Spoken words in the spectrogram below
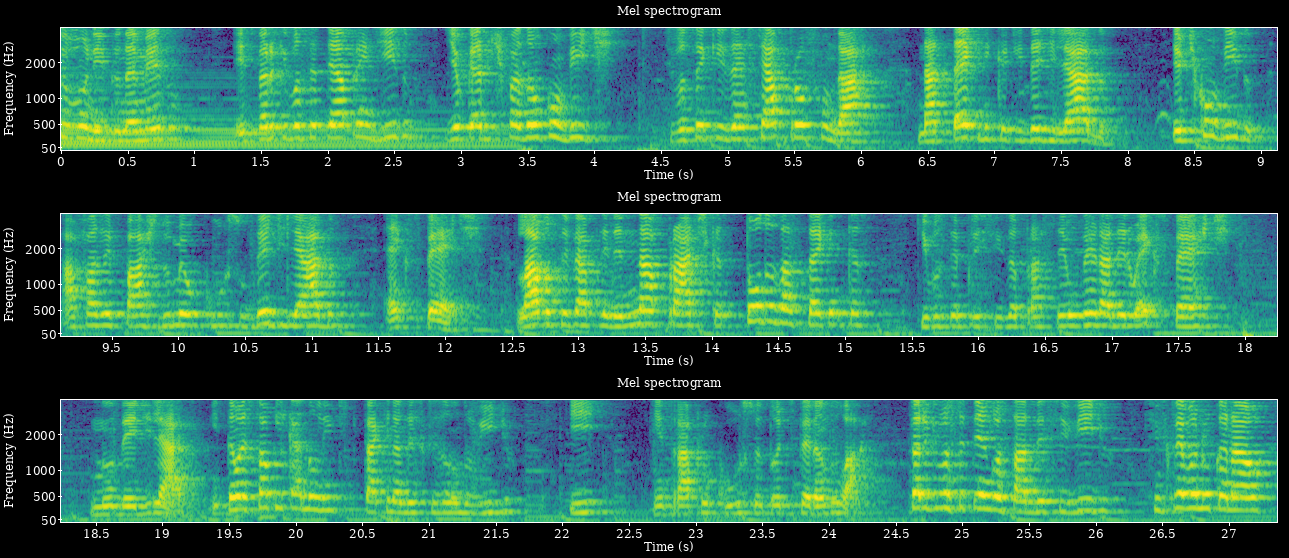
Muito bonito, não é mesmo? espero que você tenha aprendido e eu quero te fazer um convite. Se você quiser se aprofundar na técnica de dedilhado, eu te convido a fazer parte do meu curso Dedilhado Expert. Lá você vai aprender na prática todas as técnicas que você precisa para ser um verdadeiro expert no dedilhado. Então é só clicar no link que está aqui na descrição do vídeo e entrar para o curso, eu estou te esperando lá. Espero que você tenha gostado desse vídeo, se inscreva no canal,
